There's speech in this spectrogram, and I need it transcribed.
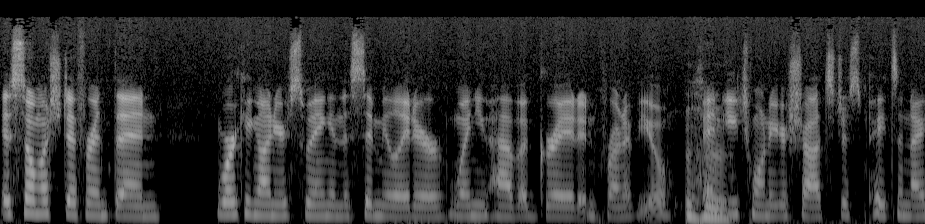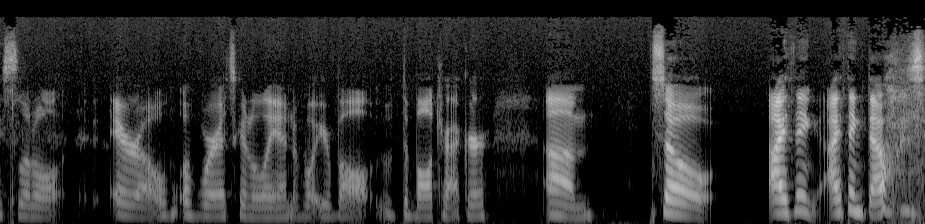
is so much different than working on your swing in the simulator when you have a grid in front of you and Mhm. each one of your shots just paints a nice little arrow of where it's going to land of what your ball the ball tracker um, so I think I think that was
